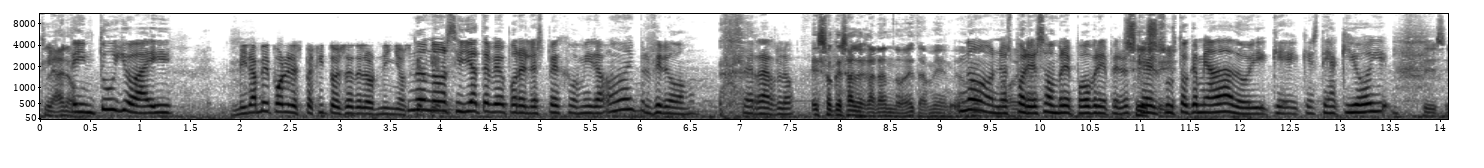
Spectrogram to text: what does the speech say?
Claro. Te intuyo ahí. Mírame por el espejito ese de los niños. que No, no, tienes. si ya te veo por el espejo, mira. Ay, prefiero cerrarlo. Eso que sales ganando, ¿eh? También. No, no es por eso, hombre, pobre, pero es Sí, que el sí. susto que me ha dado y que, que esté aquí hoy. Sí, sí.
